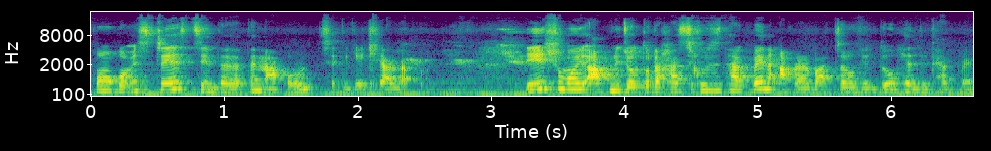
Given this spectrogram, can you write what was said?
কোনো রকম স্ট্রেস চিন্তা যাতে না করুন, সেদিকে খেয়াল রাখুন। এই সময় আপনি যতটা হাসি খুশি থাকবেন, আপনার বাচ্চাও কিন্তু হেলদি থাকবেন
